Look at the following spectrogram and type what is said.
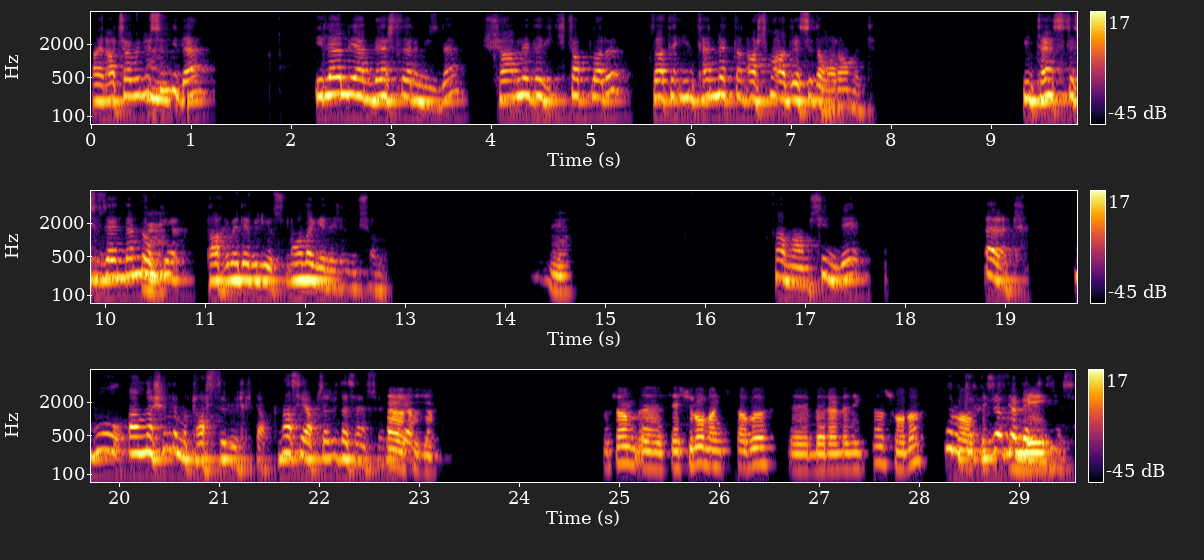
Hayır açabilirsin bir de ilerleyen derslerimizde Şamile'deki kitapları zaten internetten açma adresi de var Ahmet. İnternet sitesi üzerinden de okuya, takip edebiliyorsun. Ona da geleceğiz inşallah. Hı. Tamam şimdi evet. Bu anlaşıldı mı tasvirül kitap? Nasıl yapacağız bir de sen söyle. Evet hocam. Hocam e, seçili olan kitabı e, belirledikten sonra tıklayacağız ve bekleyeceğiz.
